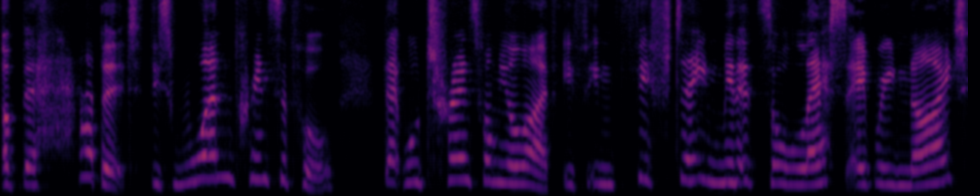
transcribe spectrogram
of the habit, this one principle that will transform your life. If in 15 minutes or less every night,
